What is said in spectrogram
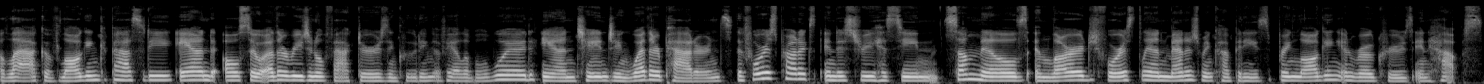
a lack of logging capacity and also other regional factors, including available wood and changing weather patterns, the forest products industry has seen some mills and large forest land management companies bring logging and road crews in house.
